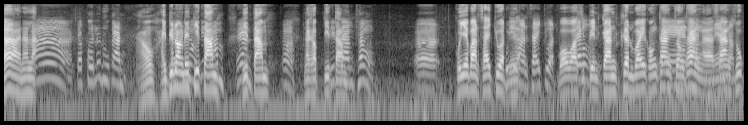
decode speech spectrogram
อ่านั่นล่ะอ่าจะเปิดฤดูกาล เอาให้พี่น้องได้ติดตามติติดดตาตาม ม อ่านะครับติดตามช่องเอ่อผู้ใหญ่บ้านสายจวดผู้นี่ใหญ่ล่ะบ้านสายจวดบ่ว่าสิเป็นการเคลื่อนไหวของทางช่องทางอ่าแม่นสร้างครับสุข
